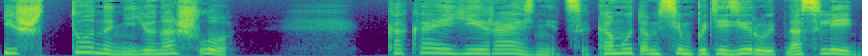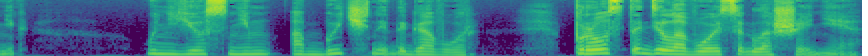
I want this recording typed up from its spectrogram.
И что на нее нашло? Какая ей разница, кому там симпатизирует наследник? У нее с ним обычный договор, просто деловое соглашение.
